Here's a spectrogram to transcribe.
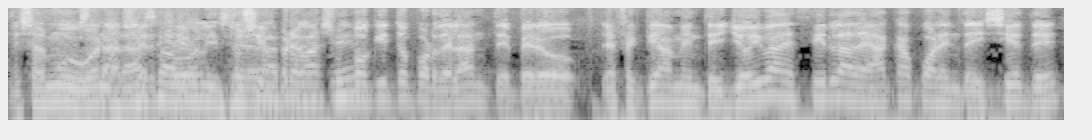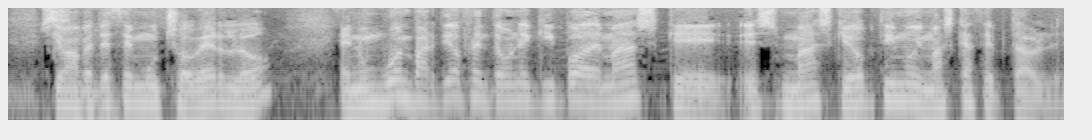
Esa es muy buena, ¿Estará Sergio. Tú siempre vas un poquito por delante, pero efectivamente, yo iba a decir la de AK-47, que me apetece mucho verlo, en un buen partido frente a un equipo, además, que es más que óptimo y más que aceptable.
